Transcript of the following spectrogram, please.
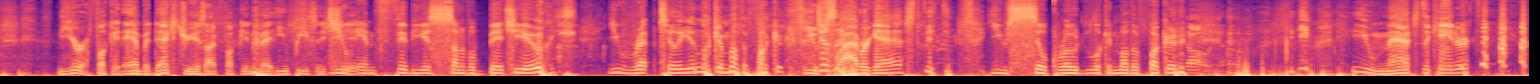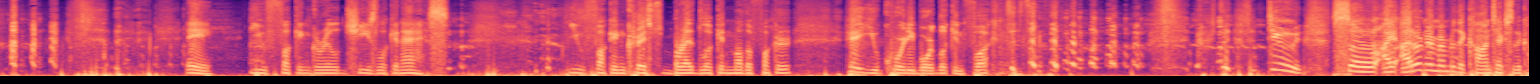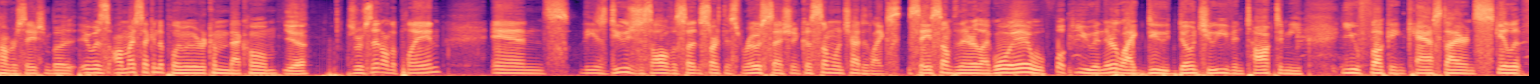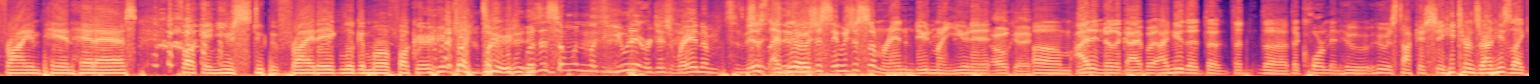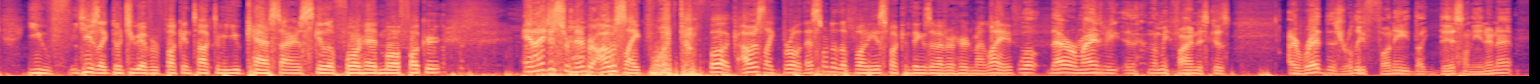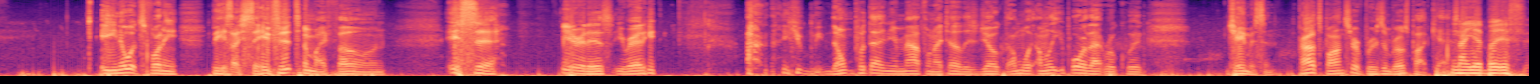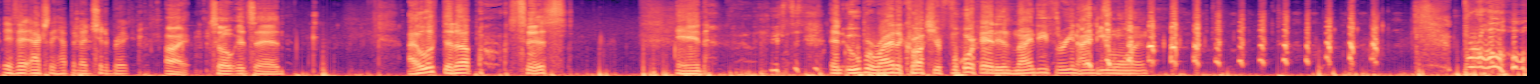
You're a fucking ambidextrous. I fucking bet you piece of You shit. You amphibious son of a bitch, you. you reptilian looking motherfucker. you just flabbergast. you Silk Road looking motherfucker. oh no. you, you masticator. Hey, you fucking grilled cheese looking ass. you fucking crisp bread looking motherfucker. hey, you QWERTY board looking fuck. Dude, so I, I don't remember the context of the conversation, but it was on my second deployment. We were coming back home. yeah. So we're sitting on the plane, and these dudes just all of a sudden start this roast session because someone tried to like s- say something. They're like, "Oh yeah, well fuck you," and they're like, "Dude, don't you even talk to me, you fucking cast iron skillet frying pan head ass, fucking you stupid fried egg looking motherfucker." like, dude, Was it someone in like the unit or just random just I, no, it was just it was just some random dude in my unit. Okay. Um, I didn't know the guy, but I knew that the the the, the corpsman who who was talking shit. He turns around, he's like, "You," f-, he's like, "Don't you ever fucking talk to me, you cast iron skillet forehead motherfucker." And I just remember, I was like, "What the fuck?" I was like, "Bro, that's one of the funniest fucking things I've ever heard in my life." Well, that reminds me. Let me find this because I read this really funny like this on the internet. And you know what's funny? Because I saved it to my phone. It's uh, here it is. You ready? you don't put that in your mouth when I tell this joke. I'm, I'm gonna let you pour that real quick. Jameson, proud sponsor of Brews and Bros podcast. Not yet, but if if it actually happened, I'd shit a brick. All right, so it said, I looked it up, sis, and an Uber ride across your forehead is ninety three ninety one. Bro,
